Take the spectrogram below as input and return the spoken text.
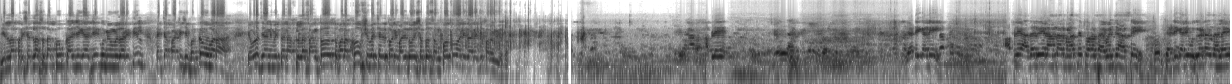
जिल्हा परिषदला सुद्धा खूप काळजी घ्या. जे कोणी उमेदवार येतील त्यांच्या पाठीशी भक्कम उभा राहा. एवढंच या निमित्तानं आपल्याला सांगतो. तुम्हाला खूप शुभेच्छा देतो आणि माझे दोन शब्द संपवतो आणि जाण्याची परवानगी देतो. आपले या ठिकाणी आपले आदरणीय आमदार बाळासाहेब थोरात साहेबांच्या हस्ते या ठिकाणी उद्घाटन झालंय.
